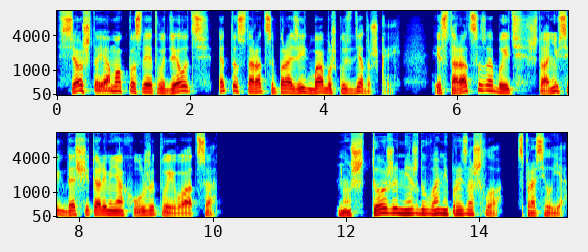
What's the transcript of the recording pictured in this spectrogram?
Все, что я мог после этого делать, это стараться поразить бабушку с дедушкой — и стараться забыть, что они всегда считали меня хуже твоего отца». «Но что же между вами произошло?» — спросил я.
